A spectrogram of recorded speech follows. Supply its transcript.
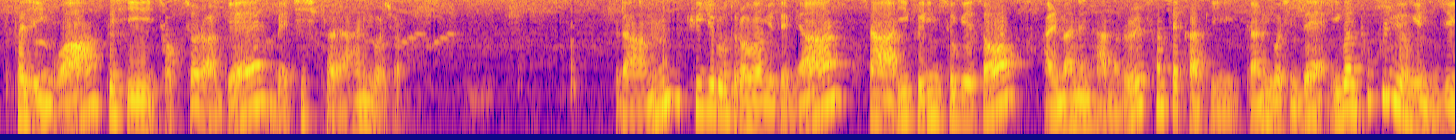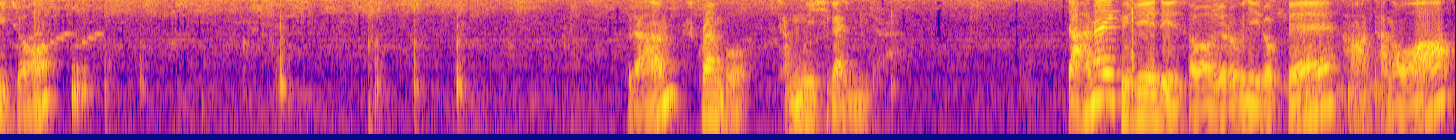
스펠링과 뜻이 적절하게 매치시켜야 하는 거죠. 그 다음 퀴즈로 들어가게 되면 자, 이 그림 속에서 알맞는 단어를 선택하기라는 것인데 이건 토플 유형의 문제이죠. 그 다음 스크램블 장문 시간입니다. 자, 하나의 교재에 대해서 여러분이 이렇게 아, 단어와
